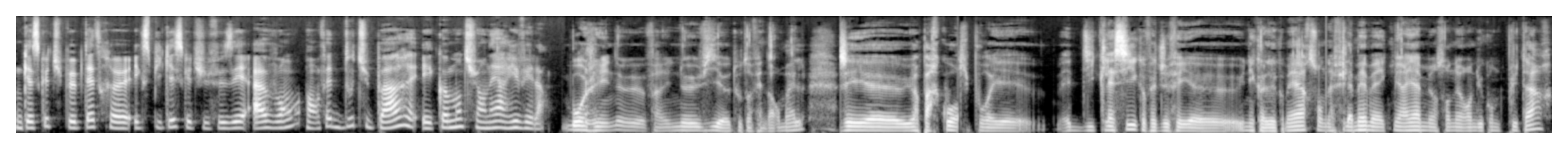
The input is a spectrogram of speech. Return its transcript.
Donc est-ce que tu peux peut-être euh, expliquer ce que tu faisais avant, en fait d'où tu pars et comment tu en es arrivé là? Bon, j'ai une, euh, enfin une vie euh, tout à fait normale. J'ai eu un parcours qui pourrait être dit classique. En fait, j'ai fait une école de commerce. On a fait la même avec Myriam, mais on s'en est rendu compte plus tard.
